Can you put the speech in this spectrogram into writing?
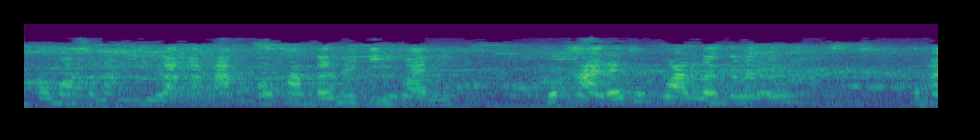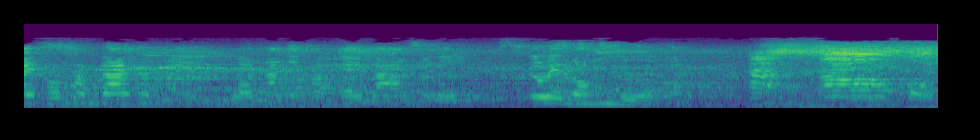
เข้ามาสมัครทีหลังอะค่ะเขาทำได้ไม่กี่วันเขาขายได้ทุกวันเลยก็เลยเอ๊ะทำไมเขาทำได้ทำไมเราน่าจะทำได้บ้างก็เลย ก็เลยลองดูค่ะค่ะก็ฝน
